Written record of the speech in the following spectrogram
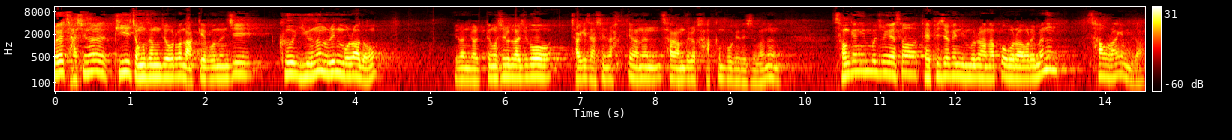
왜 자신을 비정상적으로 낮게 보는지 그 이유는 우리는 몰라도 이런 열등의식을 가지고 자기 자신을 학대하는 사람들을 가끔 보게 되지만은 성경 인물 중에서 대표적인 인물을 하나 뽑으라 그러면은 사울왕입니다.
